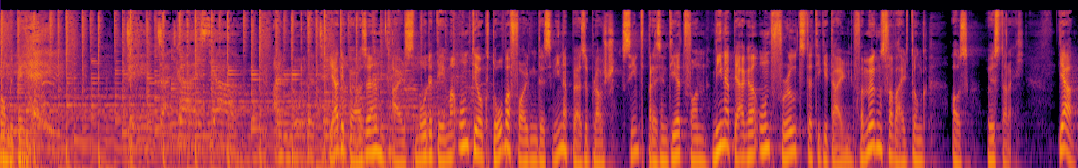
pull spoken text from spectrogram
Homie B. Ja, die Börse als Modethema und die Oktoberfolgen des Wiener Börseplausch sind präsentiert von Wiener Berger und Fruits der digitalen Vermögensverwaltung aus Österreich. Ja,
